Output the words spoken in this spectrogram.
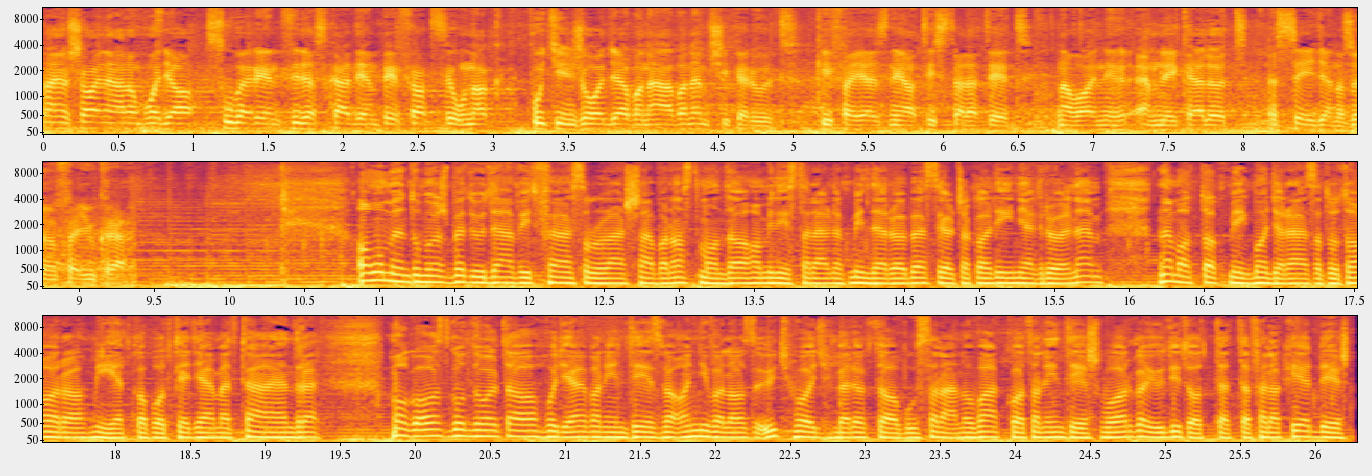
Nagyon sajnálom, hogy a szuverén Fidesz-KDNP frakciónak Putyin zsoldjában állva nem sikerült kifejezni a tiszteletét Navalnyi emléke előtt. Ez szégyen az önfejükre. A Momentumos Bedő Dávid felszólalásában azt mondta, a miniszterelnök mindenről beszél, csak a lényegről nem. Nem adtak még magyarázatot arra, miért kapott kegyelmet K. Endre. Maga azt gondolta, hogy el van intézve annyival az ügy, hogy belökte a busz alá Novák Katalint és Varga Juditot tette fel a kérdést.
